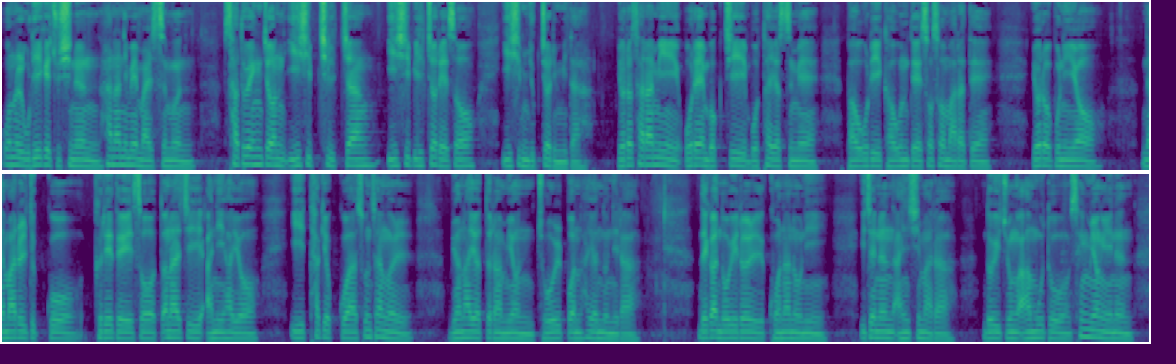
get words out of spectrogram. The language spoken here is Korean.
오늘 우리에게 주시는 하나님의 말씀은 사도행전 27장 21절에서 26절입니다. 여러 사람이 오래 먹지 못하였음에 바울이 가운데 서서 말하되 여러분이여 내 말을 듣고 글에 대해서 떠나지 아니하여 이 타격과 손상을 면하였더라면 좋을 뻔하였느니라 내가 너희를 권하노니 이제는 안심하라 너희 중 아무도 생명에는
